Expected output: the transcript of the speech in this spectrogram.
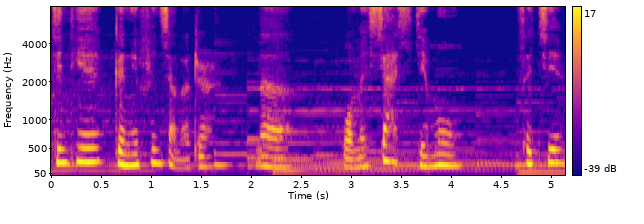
今天跟您分享到这儿，那我们下期节目再见。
